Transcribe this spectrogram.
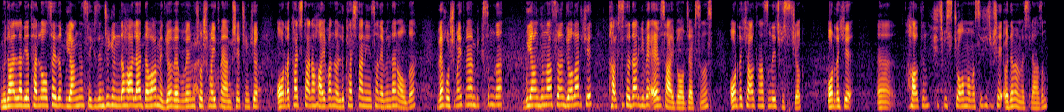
müdahaleler yeterli olsaydı bu yangın 8. günde hala devam ediyor ve bu benim hiç hoşuma gitmeyen bir şey. Çünkü orada kaç tane hayvan öldü, kaç tane insan evinden oldu. Ve hoşuma gitmeyen bir kısım da bu yangından sonra diyorlar ki taksit öder gibi ev sahibi olacaksınız. Oradaki halkın aslında hiçbir suçu yok. Oradaki e, halkın hiçbir suçu olmaması, hiçbir şey ödememesi lazım.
